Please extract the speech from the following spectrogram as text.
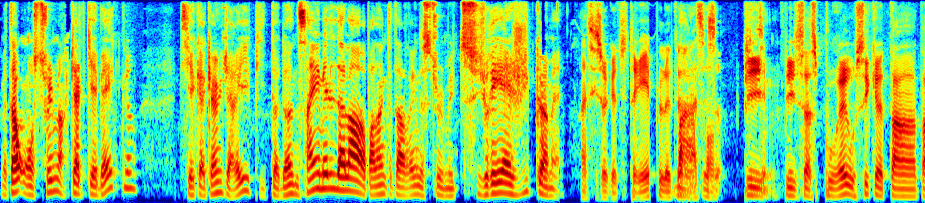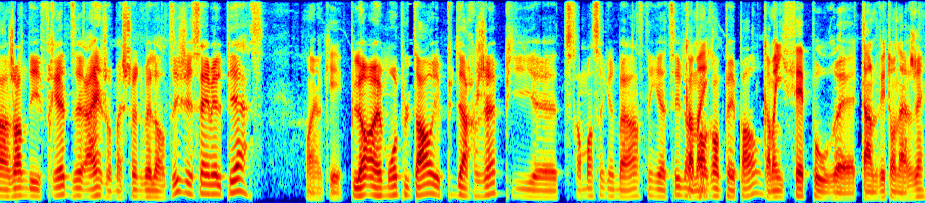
Mettons, on stream Arcade Québec, là, puis il y a quelqu'un qui arrive, puis il te donne 5000 pendant que tu es en train de streamer. Tu réagis comment? Ah, c'est sûr que tu triples. dans Ben, c'est ça. Puis, ça se pourrait aussi que tu engendres des frais de dire Hey, je vais m'acheter un nouvel ordi, j'ai 5000 pièces. Ouais, OK. Puis là, un mois plus tard, il n'y a plus d'argent, puis euh, tu te ramasses avec une balance négative dans Comment ton compte PayPal. Comment il fait pour euh, t'enlever ton argent?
